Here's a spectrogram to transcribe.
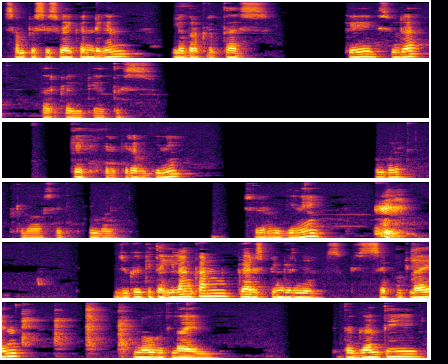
Sampai sesuaikan dengan lebar kertas. Oke sudah. Tarik lagi ke atas. Oke kira-kira begini. Boleh? Ke bawah sedikit. Boleh. Sudah begini. Juga kita hilangkan garis pinggirnya. Save outline no outline kita ganti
